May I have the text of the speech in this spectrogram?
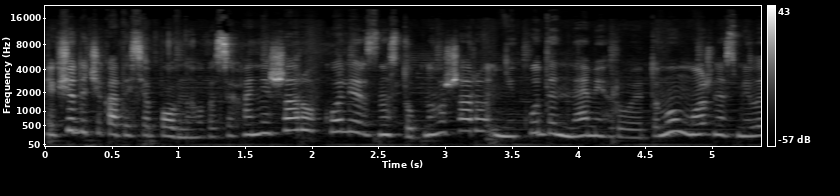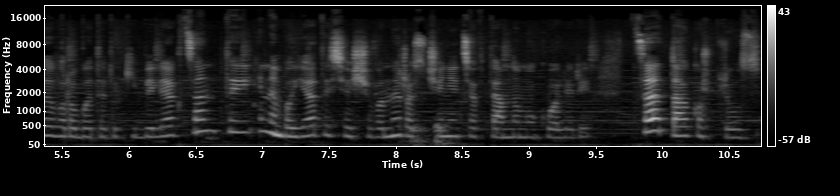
Якщо дочекатися повного висихання шару, колір з наступного шару нікуди не мігрує, тому можна сміливо робити такі білі акценти і не боятися, що вони розчиняться в темному кольорі. Це також плюс.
